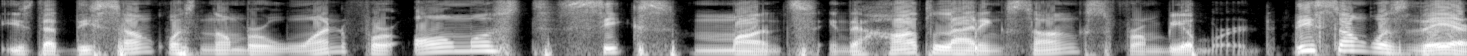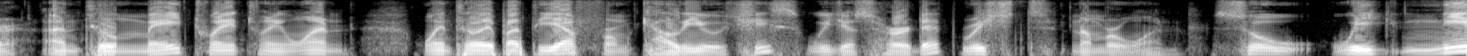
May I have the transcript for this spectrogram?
is that this song was number one for almost six months in the Hot Latin Songs from Billboard. This song was there until May 2021 when Telepatia from Kali Uchis, we just heard it, reached number one. So we need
